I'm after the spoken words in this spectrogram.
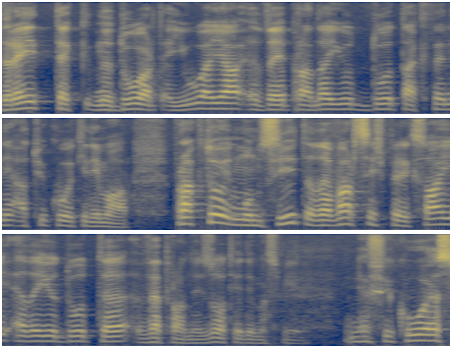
drejtë tek në duart e juaja dhe prandaj ju duhet ta ktheni aty ku e keni marr. Pra këto janë mundësitë dhe varësisht prej kësaj edhe ju duhet të veproni. Zoti e di më së miri. Një shikues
